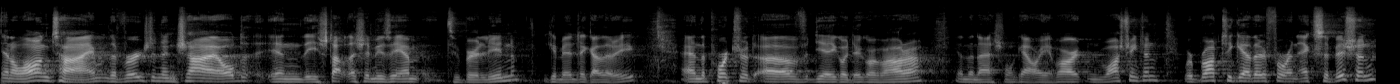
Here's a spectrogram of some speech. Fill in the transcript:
in a long time, the Virgin and Child in the Staatliche Museen zu Berlin, Gemäldegalerie, and the portrait of Diego de Guevara in the National Gallery of Art in Washington were brought together for an exhibition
